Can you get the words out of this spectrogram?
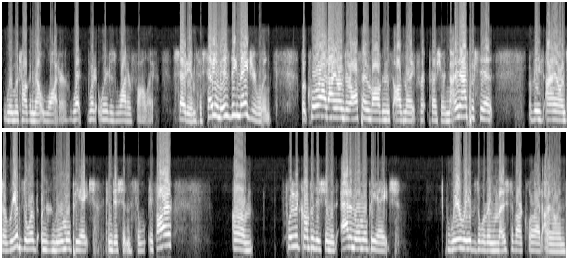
when we're talking about water? What, what, where does water follow? Sodium. So sodium is the major one. But chloride ions are also involved in this osmotic pressure. 99% of these ions are reabsorbed under normal pH conditions. So if our um, fluid composition is at a normal pH, we're reabsorbing most of our chloride ions.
